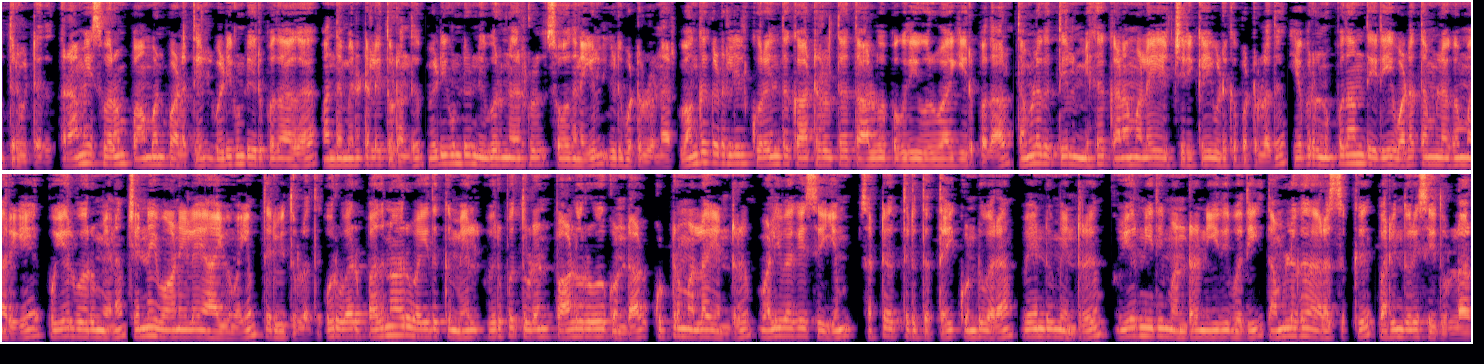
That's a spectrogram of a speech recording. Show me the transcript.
உத்தரவிட்டது. ராமேஸ்வரம் பாம்பன் பாலத்தில் வெடிகுண்டு இருப்பதாக வந்த மிரட்டலை தொடர்ந்து வெடிகுண்டு நிபுணர்கள் சோதனையில் ஈடுபட்டுள்ளனர். வங்கக்கடலில் குறைந்த காற்றழுத்த தாழ்வு பகுதி உருவாகி இருப்பதால் தமிழகத்தில் மிக கனமழை எச்சரிக்கை விடுக்கப்பட்டுள்ளது. ஏப்ரல் முப்பதாம் தேதி வட தமிழகம் அருகே புயல் வரும் என சென்னை வானிலை ஆய்வு மையம் தெரிவித்துள்ளது. ஒருவர் பதினாறு வயதுக்கு மேல் விருப்பத்துடன் பாலுறவு கொண்டால் குற்றமல்ல என்று வழிவகை செய்யும் சட்ட திருத்தத்தை கொண்டுவர வேண்டும் என்று உயர்நீதிமன்ற நீதிபதி தமிழக அரசுக்கு பரிந்துரை செய்துள்ளார்.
